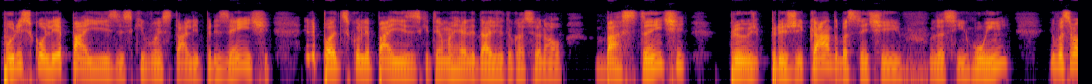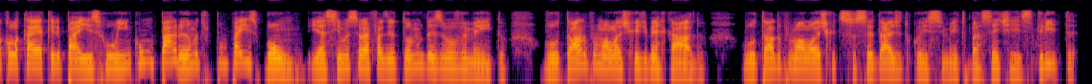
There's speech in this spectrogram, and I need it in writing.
por escolher países que vão estar ali presente, ele pode escolher países que têm uma realidade educacional bastante prejudicada, bastante, assim, ruim, e você vai colocar aquele país ruim como parâmetro para um país bom. E assim você vai fazer todo um desenvolvimento voltado para uma lógica de mercado, voltado para uma lógica de sociedade do conhecimento bastante restrita,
